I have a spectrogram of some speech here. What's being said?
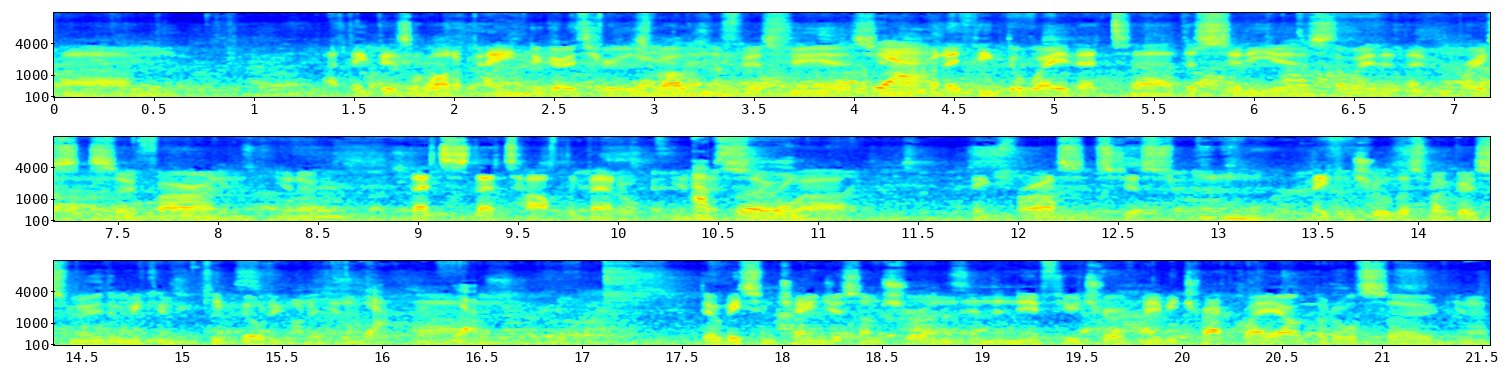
Um, I think there's a lot of pain to go through as Yeah. well in the first few years. Yeah. know, but I think the way that uh, this city is, the way that they've embraced it so far, and you know, that's that's half the battle. You know? Absolutely. So uh, I think for us, it's just making sure this one goes smooth and we can keep building on it. You know. Yeah, Um, There'll be some changes, I'm sure, in, in the near future of maybe track layout, but also, you know,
